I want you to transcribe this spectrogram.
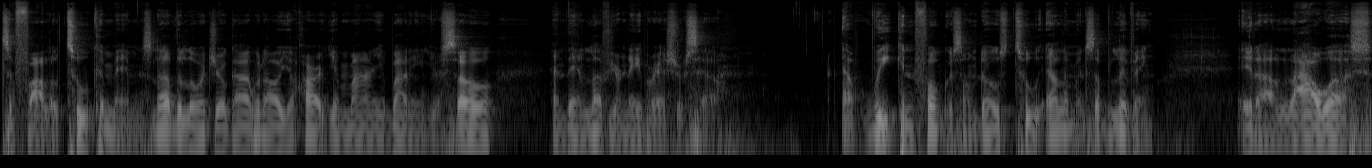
to follow two commandments love the Lord your God with all your heart, your mind, your body, and your soul, and then love your neighbor as yourself. If we can focus on those two elements of living, it allow us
